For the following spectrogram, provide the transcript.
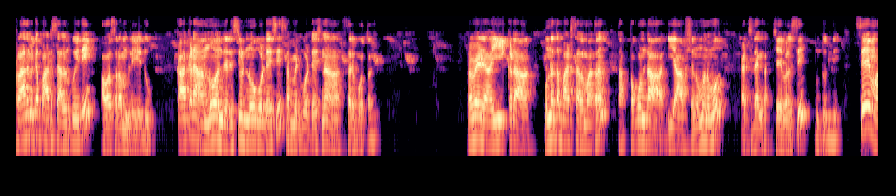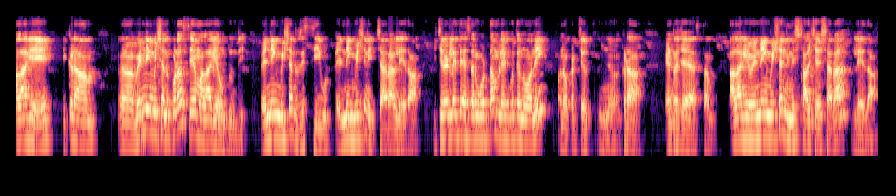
ప్రాథమిక పాఠశాలకు ఇది అవసరం లేదు. అక్కడ నో అని రిసీవ్డ్ నో కొట్టేసి సబ్మిట్ కొట్టేసినా సరిపోతుంది. ప్రైవేట్ ఇక్కడ ఉన్నత పాఠశాల మాత్రం తప్పకుండా ఈ ఆప్షన్ మనము ఖచ్చితంగా చేయవలసి ఉంటుంది. సేమ్ అలాగే ఇక్కడ వెండింగ్ మిషన్ కూడా సేమ్ అలాగే ఉంటుంది. Vending machine received vending machine ఇచ్చారా లేదా? ఇచ్చినట్లయితే ఎస్ అని కొడతాం లేకపోతే నో అని మనం అక్కడ చే- అక్కడ ఎంటర్ చేస్తాం అలాగే వెండింగ్ మిషన్ ఇన్స్టాల్ చేశారా లేదా?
